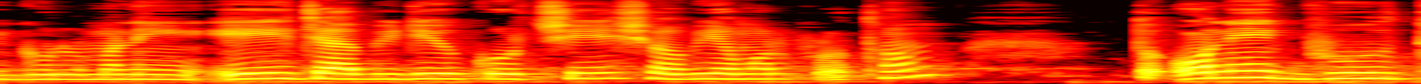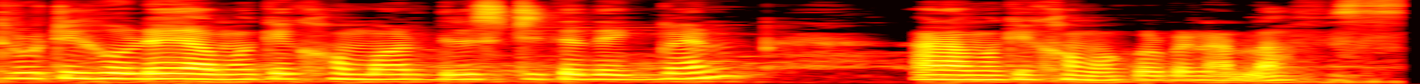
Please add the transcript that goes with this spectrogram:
এগুলো মানে এই যা ভিডিও করছি সবই আমার প্রথম। তো অনেক ভুল ত্রুটি হলে আমাকে ক্ষমার দৃষ্টিতে দেখবেন। আর আমাকে ক্ষমা করবেন আল্লাহ হাফিজ।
